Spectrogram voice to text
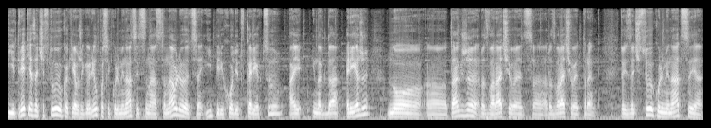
И третье, зачастую, как я уже говорил, после кульминации цена останавливается и переходит в коррекцию, а иногда реже, но э, также разворачивается, разворачивает тренд. То есть зачастую кульминация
